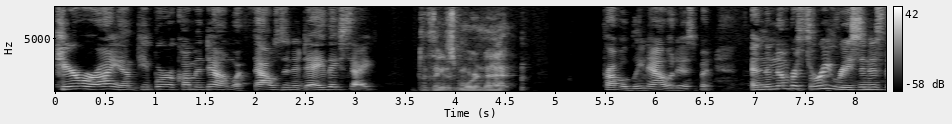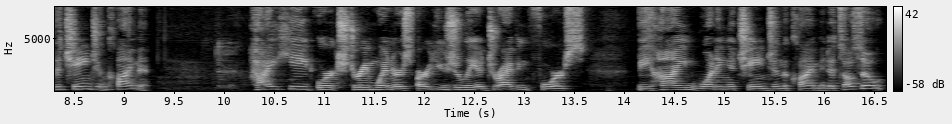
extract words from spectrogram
here where I am, people are coming down, what, thousand a day, they say? I think it's more than that. Probably now it is. But, and the number three reason is the change in climate. High heat or extreme winters are usually a driving force behind wanting a change in the climate. It's also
